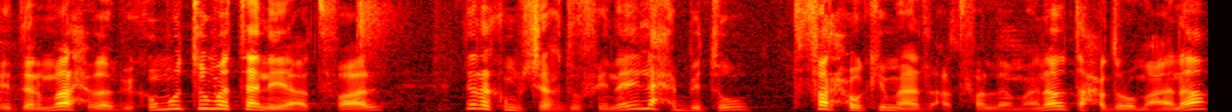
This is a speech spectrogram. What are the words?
اذا مرحبا بكم. وأنتم تاني يا أطفال. اللي راكم تشاهدوا فينا. إلا حبيتوا تفرحوا كما هاد الأطفال اللي هنا وتحضروا معنا.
